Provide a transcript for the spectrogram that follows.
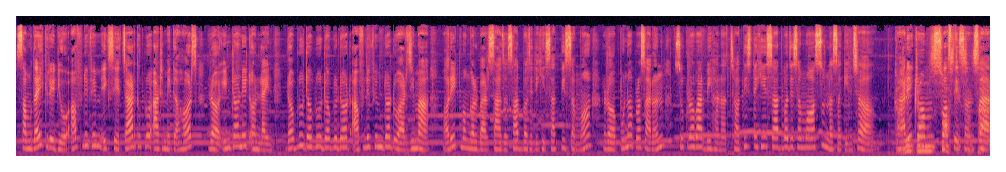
सामुदायिक रेडियो आफ्नै फिल्म एक सय चार थुप्रो आठ मेगा हर्स र internet online W W W dot आफ्नै फिल्म डट ओआरजीमा हरेक मङ्गलबार साँझ सात बजेदेखि सात तिससम्म र पुनः प्रसारण शुक्रबार बिहान छ तिसदेखि सात बजेसम्म सुन्न सकिन्छ। कार्यक्रम स्वास्थ्य संसार।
